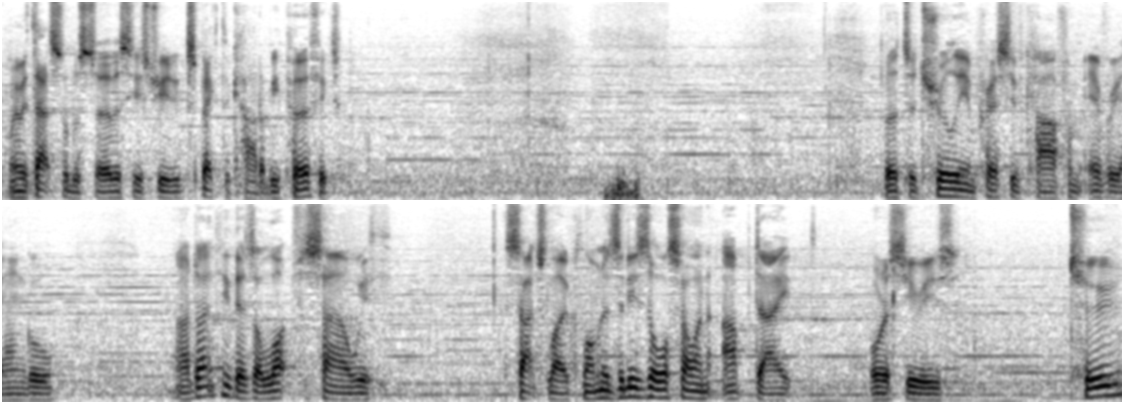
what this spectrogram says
I mean, with that sort of service history, you'd expect the car to be perfect. But it's a truly impressive car from every angle. I don't think there's a lot for sale with such low kilometres. It is also an update or a Series 2.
